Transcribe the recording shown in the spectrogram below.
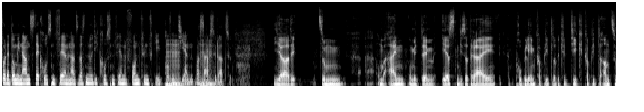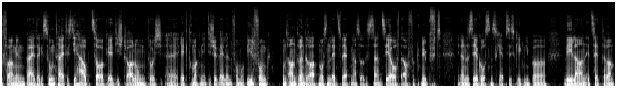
vor der Dominanz der großen Firmen, also dass nur die großen Firmen von 5G profitieren. Mhm. Was sagst mhm. du dazu? Ja, die, zum, äh, um, ein, um mit dem ersten dieser drei Problemkapitel oder Kritikkapitel anzufangen, bei der Gesundheit ist die Hauptsorge die Strahlung durch äh, elektromagnetische Wellen vom Mobilfunk und anderen drahtlosen Netzwerken. Also das ist dann sehr oft auch verknüpft mit einer sehr großen Skepsis gegenüber WLAN etc.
